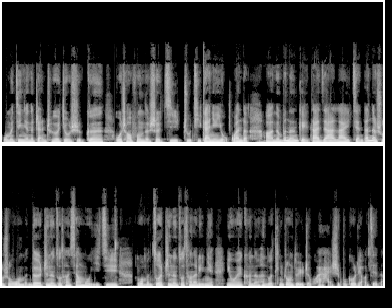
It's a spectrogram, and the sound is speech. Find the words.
我们今年的展车就是跟国潮风的设计主题概念有关的啊，能不能给大家来简单的说说我们的智能座舱项目以及我们做智能座舱的理念？因为可能很多听众对于这块还是不够了解的。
